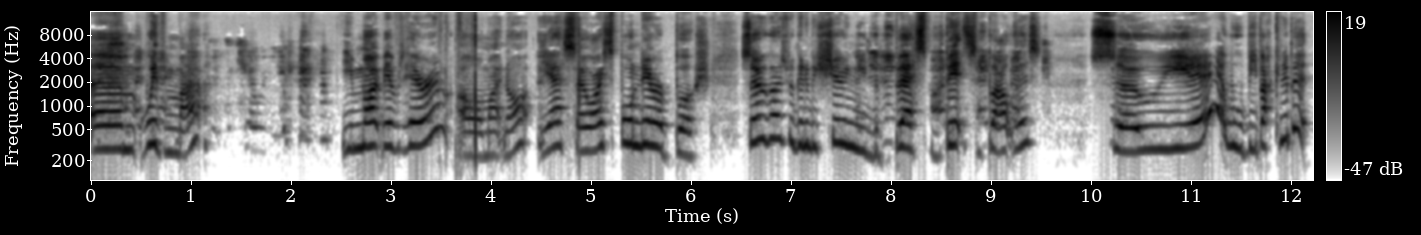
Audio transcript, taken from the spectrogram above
um, with Matt. You might be able to hear him, or I might not. Yeah, so I spawned near a bush. So guys, we're going to be showing you the best bits about this. So yeah, we'll be back in a bit.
